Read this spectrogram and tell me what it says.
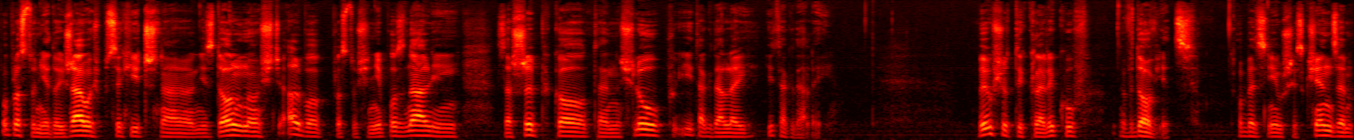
po prostu niedojrzałość psychiczna, niezdolność, albo po prostu się nie poznali za szybko, ten ślub i tak dalej, i tak dalej. Był wśród tych kleryków wdowiec. Obecnie już jest księdzem.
